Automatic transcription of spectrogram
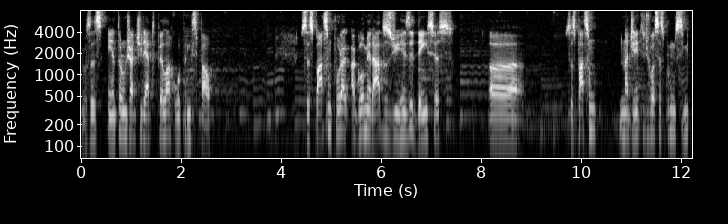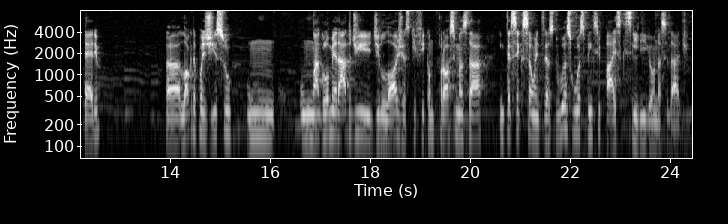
E vocês entram já direto pela rua principal. Vocês passam por aglomerados de residências. ah, vocês passam na direita de vocês por um cemitério. Ah, logo depois disso, um, um aglomerado de, de lojas que ficam próximas da intersecção entre as duas ruas principais que se ligam na cidade.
